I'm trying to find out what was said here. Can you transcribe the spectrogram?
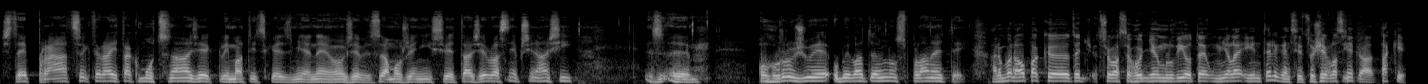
z té práce, která je tak mocná, že klimatické změny, jo, že zamoření světa, že vlastně přináší z, eh, ohrožuje obyvatelnost planety. A nebo naopak eh, teď třeba se hodně mluví o té umělé inteligenci, což je vlastně Například. taky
